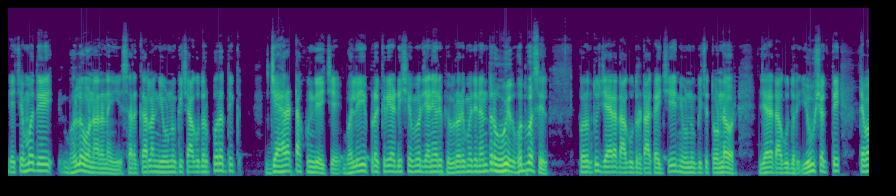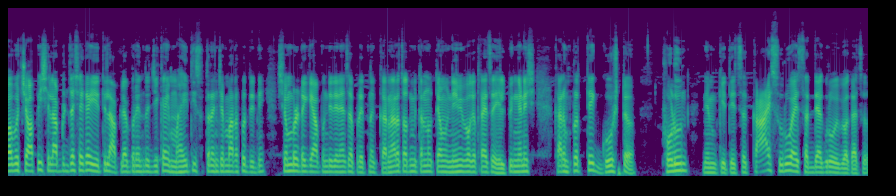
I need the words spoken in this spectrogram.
याच्यामध्ये भलं होणार नाही. आहे सरकारला निवडणुकीच्या अगोदर परत एक जाहिरात टाकून द्यायची आहे. भले ही प्रक्रिया डिसेंबर जानेवारी फेब्रुवारीमध्ये नंतर होईल होत बसेल. परंतु जाहिरात अगोदर टाकायची आहे निवडणुकीच्या तोंडावर. जाहिरात अगोदर येऊ शकते. त्याबाबतचे ऑफिशियल अपडेट जसे काही येतील आपल्यापर्यंत जी काही माहिती सूत्रांच्या मार्फत येते शंभर टक्के आपण ते देण्याचा प्रयत्न करणारच आहोत मित्रांनो. त्यामुळे नेहमी बघत राहायचं हेल्पिंग गणेश. कारण प्रत्येक गोष्ट फोडून नेमकी त्याचं काय सुरू आहे सध्या गृह विभागाचं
